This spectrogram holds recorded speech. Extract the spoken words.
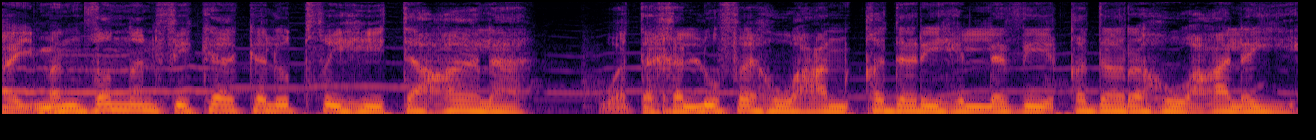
أي من ظن انفكاك لطفه تعالى وتخلفه عن قدره الذي قدره عليه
